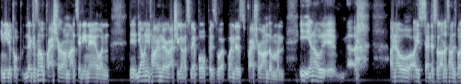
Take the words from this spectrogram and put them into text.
You need to put like there's no pressure on Man City now, and the, the only time they're actually going to slip up is when there's pressure on them. And you know, it, I know I said this a lot of times, but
